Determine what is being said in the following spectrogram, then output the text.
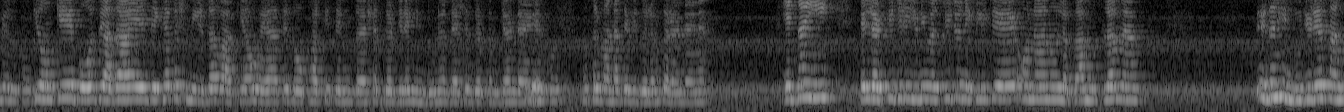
ਬਿਲਕੁਲ। ਕਿਉਂਕਿ ਬਹੁਤ ਜ਼ਿਆਦਾ ਇਹ ਦੇਖਿਆ ਕਸ਼ਮੀਰ ਦਾ ਵਾਕਿਆ ਹੋਇਆ ਤੇ ਲੋਕ ਹਰ ਕਿਸੇ ਨੂੰ ਦਹਿਸ਼ਤਗਰਦ ਜਿਹੜੇ ਹਿੰਦੂ ਨੇ ਉਹ ਦਹਿਸ਼ਤਗਰਦ ਸਮਝਣ ਡਏ ਨੇ। ਮੁਸਲਮਾਨਾਂ ਤੇ ਵੀ ਜ਼ੁਲਮ ਕਰਨ ਡਏ ਨੇ। ਇਦਾਂ ਹੀ ਇਹ ਲੜਕੀ ਜਿਹੜੀ ਯੂਨੀਵਰਸਿਟੀ ਚੋਂ ਨਿਕਲੀ ਤੇ ਉਹਨਾਂ ਨੂੰ ਲੱਗਾ ਮੁਸਲਮ ਹੈ। ਤੇ ਇਹਨਾਂ ਹਿੰਦੂ ਜਿਹੜੇ ਸਨ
